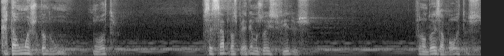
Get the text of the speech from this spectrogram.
Cada um ajudando um no outro. Você sabe, nós perdemos dois filhos. Foram dois abortos.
